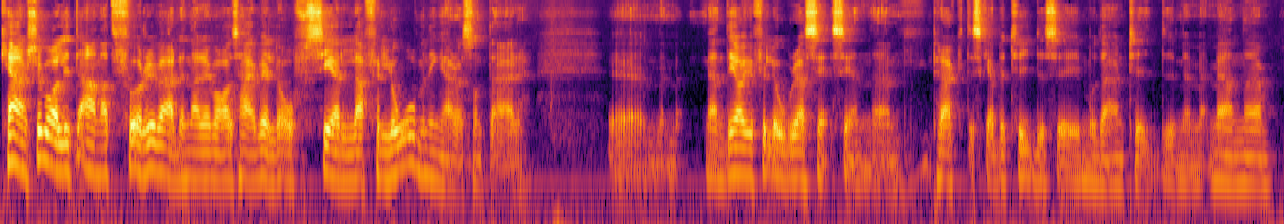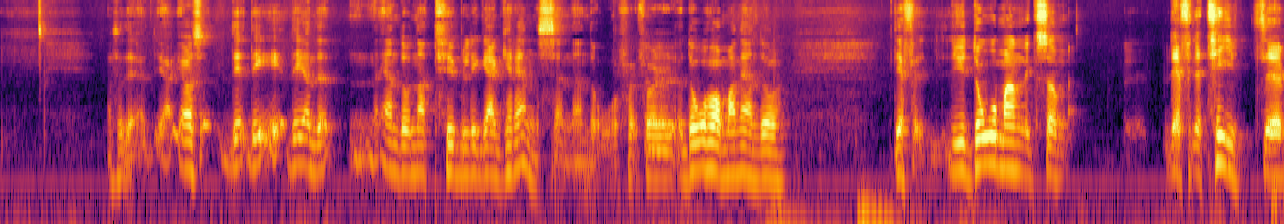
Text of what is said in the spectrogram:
Kanske var lite annat förr i världen när det var så här väldigt officiella förlovningar och sånt där. Eh, Men det har ju förlorat sin, sin eh, praktiska betydelse i modern tid. Men, men eh, alltså det, jag, jag, det, det, är, det är ändå, ändå naturliga gränsen ändå. För, för då har man ändå... Det, det är ju då man liksom definitivt eh,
